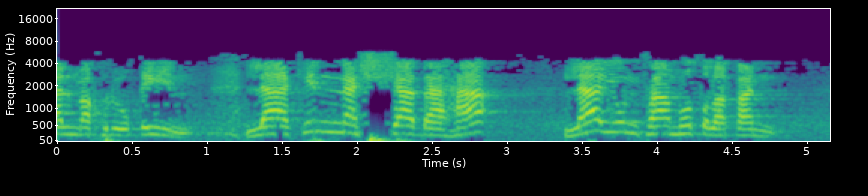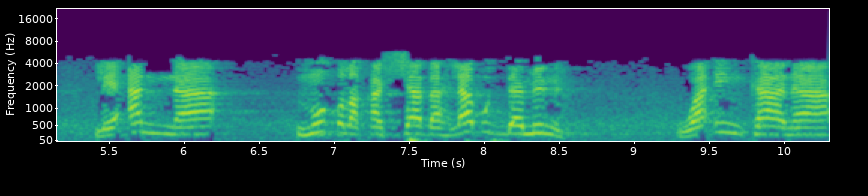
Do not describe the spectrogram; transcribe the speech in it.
المخلوقين. لكن الشبه لا ينفى مطلقا لأن مطلق الشبه لا بد منه. وإن كان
